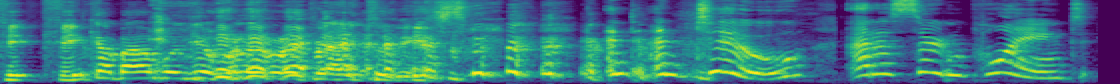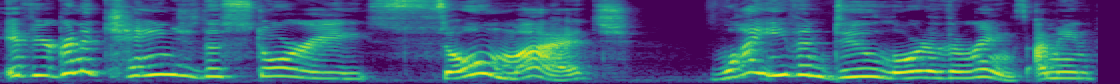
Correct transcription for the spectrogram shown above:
th- think about what you're gonna reply to this and and two, at a certain point, if you're gonna change the story so much, why even do Lord of the Rings? I mean,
